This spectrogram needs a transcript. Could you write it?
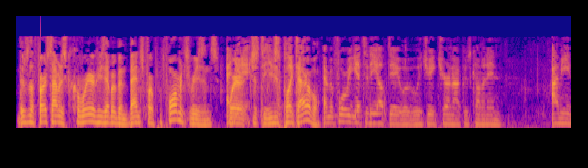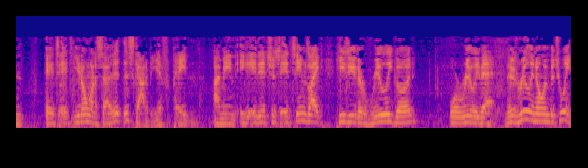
this is the first time in his career he's ever been benched for performance reasons, where yeah. just he just played terrible. And before we get to the update with, with Jake Chernock, who's coming in, I mean, it's it, you don't want to say this got to be it for Peyton. I mean, it, it just it seems like he's either really good or really bad. There's really no in between.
